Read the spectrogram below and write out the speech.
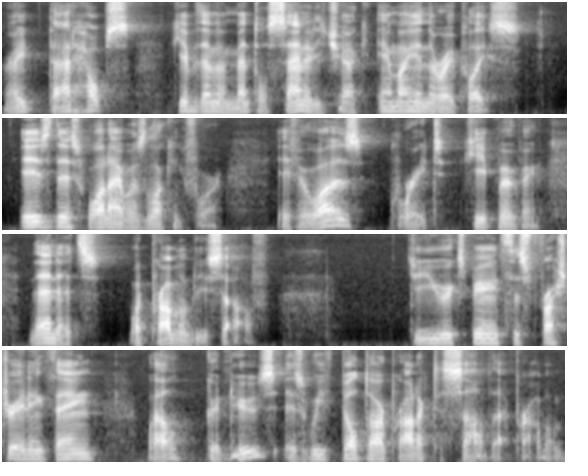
right? That helps give them a mental sanity check. Am I in the right place? Is this what I was looking for? If it was, great, keep moving. Then it's what problem do you solve? Do you experience this frustrating thing? Well, good news is we've built our product to solve that problem.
